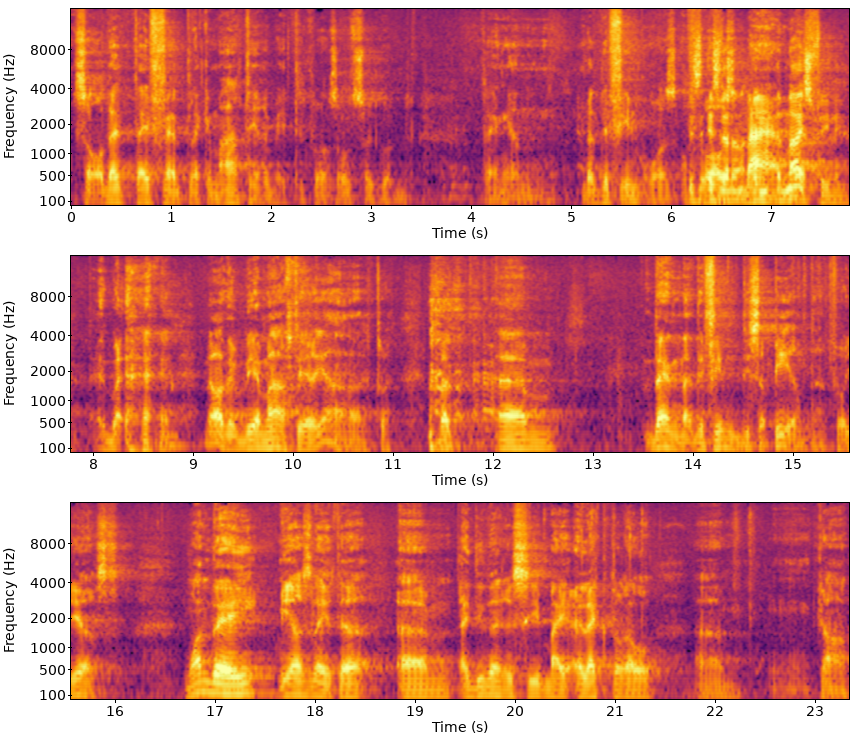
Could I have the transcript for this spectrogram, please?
so that I felt like a martyr a bit. It was also a good thing. And, but the film was, of Is, course, is that a, a, nice feeling? No, there'd be a martyr, yeah. But um, then the film disappeared for years. One day, years later, um, I didn't receive my electoral um, card,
